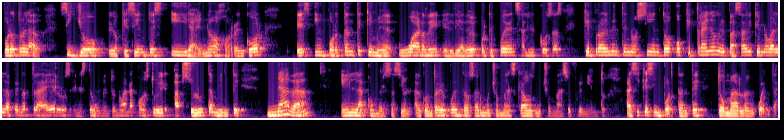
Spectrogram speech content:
Por otro lado, si yo lo que siento es ira, enojo, rencor, es importante que me guarde el día de hoy porque pueden salir cosas que probablemente no siento o que traigo del pasado y que no vale la pena traerlos en este momento. No van a construir absolutamente nada en la conversación. Al contrario, pueden causar mucho más caos, mucho más sufrimiento. Así que es importante tomarlo en cuenta.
